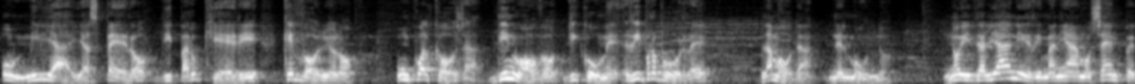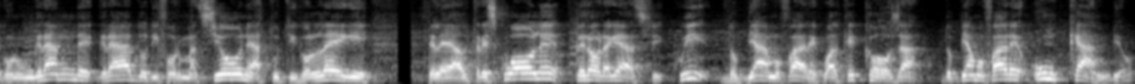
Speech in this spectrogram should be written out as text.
o migliaia, spero, di parrucchieri che vogliono un qualcosa di nuovo di come riproporre la moda nel mondo. Noi italiani rimaniamo sempre con un grande grado di formazione a tutti i colleghi delle altre scuole, però ragazzi qui dobbiamo fare qualche cosa, dobbiamo fare un cambio,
